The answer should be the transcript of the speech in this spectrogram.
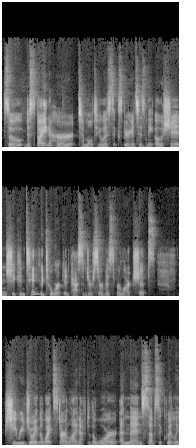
So, despite her tumultuous experiences in the ocean, she continued to work in passenger service for large ships. She rejoined the White Star Line after the war and then subsequently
